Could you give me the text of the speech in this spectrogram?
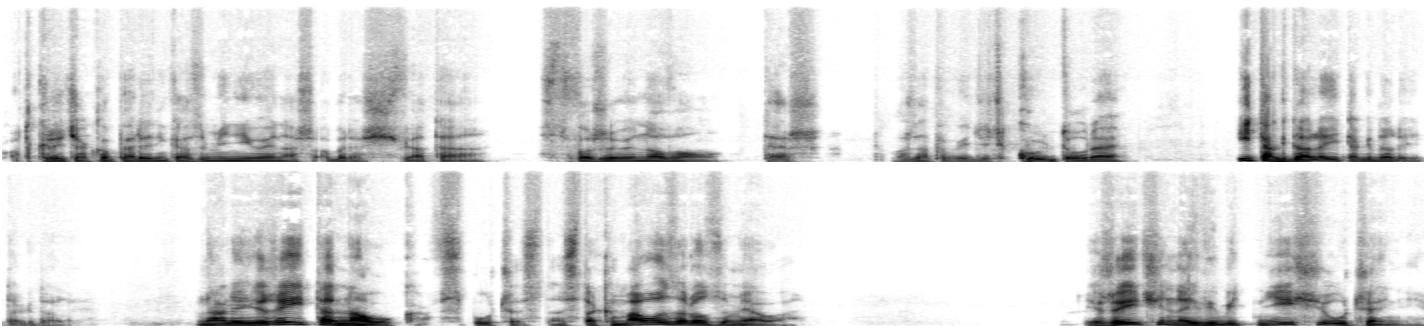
odkrycia Kopernika zmieniły nasz obraz świata, stworzyły nową też, można powiedzieć, kulturę i tak dalej, i tak dalej, i tak dalej. No ale jeżeli ta nauka współczesna jest tak mało zrozumiała, jeżeli ci najwybitniejsi uczeni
